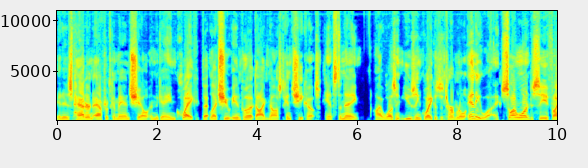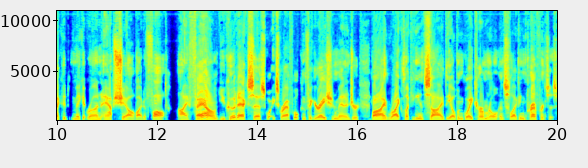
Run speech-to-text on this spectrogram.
It is patterned after the command shell in the game Quake that lets you input diagnostic and cheat codes, hence the name. I wasn't using Guake as a terminal anyway, so I wanted to see if I could make it run apt shell by default. I found you could access Guake's graphical configuration manager by right-clicking inside the Open Guake terminal and selecting Preferences.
